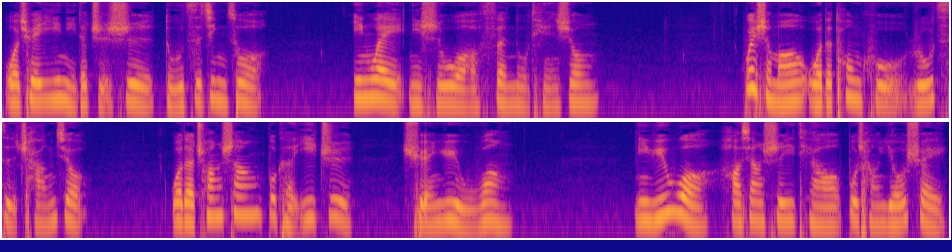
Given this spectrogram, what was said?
我却依你的指示独自静坐，因为你使我愤怒填胸。为什么我的痛苦如此长久？我的创伤不可医治，痊愈无望。你与我好像是一条不常有水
